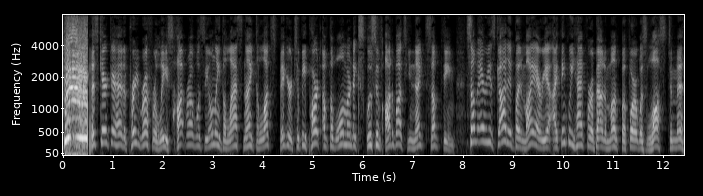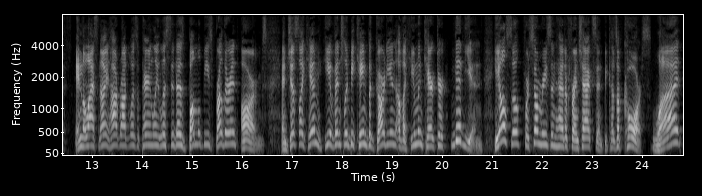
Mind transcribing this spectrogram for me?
this character had a pretty rough release. Hot Rod was the only The Last Knight deluxe figure to be part of the Walmart exclusive Autobots Unite sub-theme. Some areas got it, but in my area, I think we had for about a month before it was lost to myth. In the Last Knight, Hot Rod was apparently listed as Bumblebee's brother in arms, and just like him, he eventually became the guardian of a human character, Vivian. He also, for some reason, had a French accent, because of course. What?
